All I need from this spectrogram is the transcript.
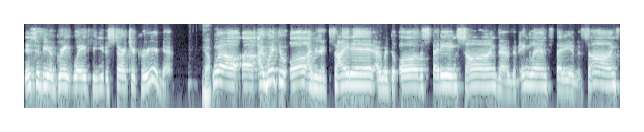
this would be a great way for you to start your career again. Yeah. Well, uh, I went through all. I was excited. I went through all the studying songs. I was in England studying the songs.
